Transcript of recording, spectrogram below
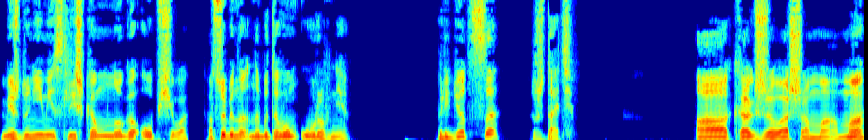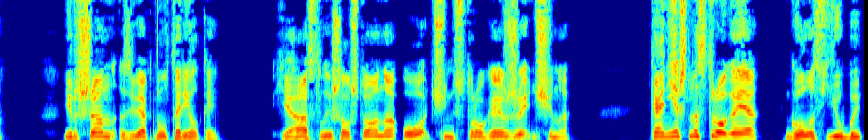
между ними слишком много общего, особенно на бытовом уровне. Придется ждать. — А как же ваша мама? Иршан звякнул тарелкой. — Я слышал, что она очень строгая женщина. — Конечно, строгая! — голос Юбы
